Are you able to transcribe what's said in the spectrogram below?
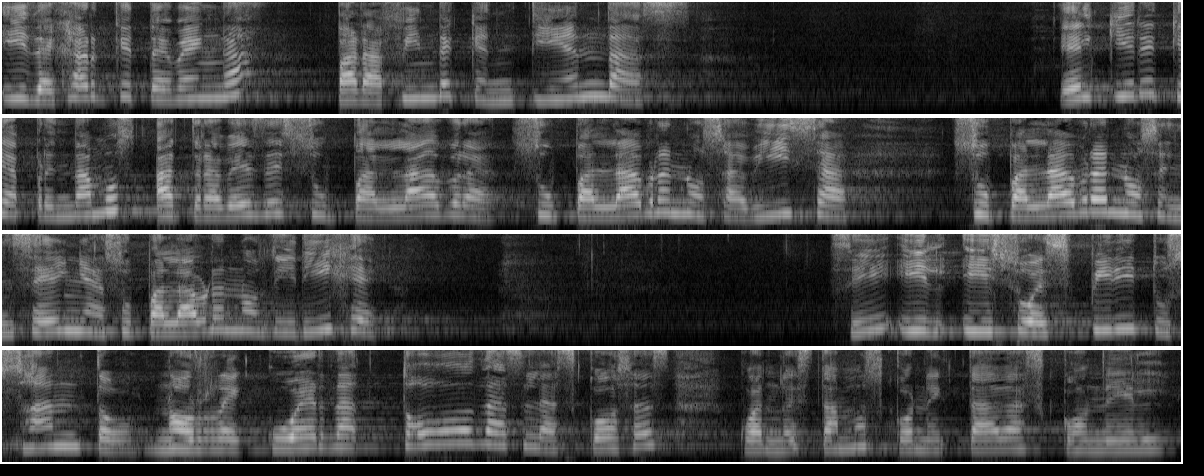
y dejar que te venga para fin de que entiendas. Él quiere que aprendamos a través de su palabra. Su palabra nos avisa, su palabra nos enseña, su palabra nos dirige. ¿Sí? Y, y, su Espíritu Santo nos recuerda todas las cosas cuando estamos conectadas con Él.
